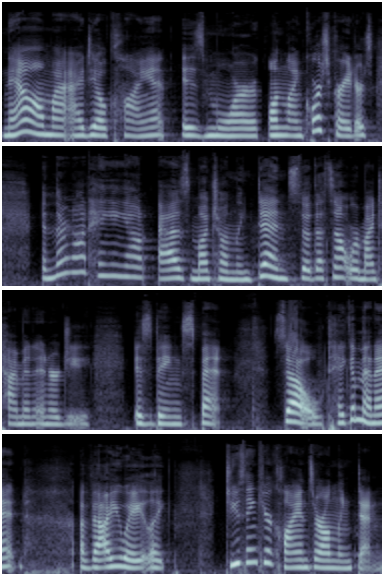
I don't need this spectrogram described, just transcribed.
Now, my ideal client is more online course creators, and they're not hanging out as much on LinkedIn. So that's not where my time and energy is being spent. So take a minute, evaluate like, do you think your clients are on LinkedIn?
